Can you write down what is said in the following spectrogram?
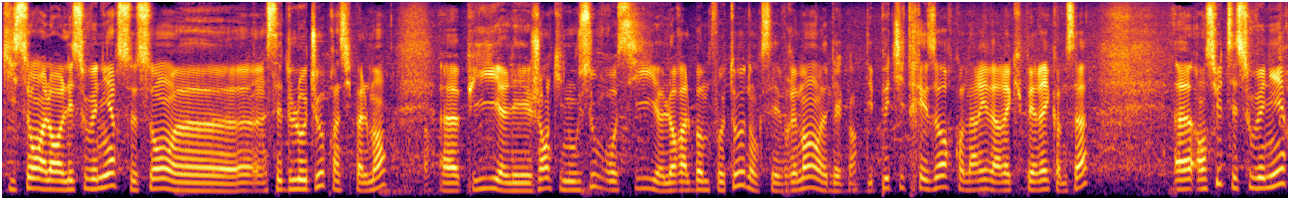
Qui sont alors les souvenirs, ce sont euh, c'est de l'audio principalement. Euh, puis les gens qui nous ouvrent aussi euh, leur album photo, donc c'est vraiment des, des petits trésors qu'on arrive à récupérer comme ça. Euh, ensuite ces souvenirs,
